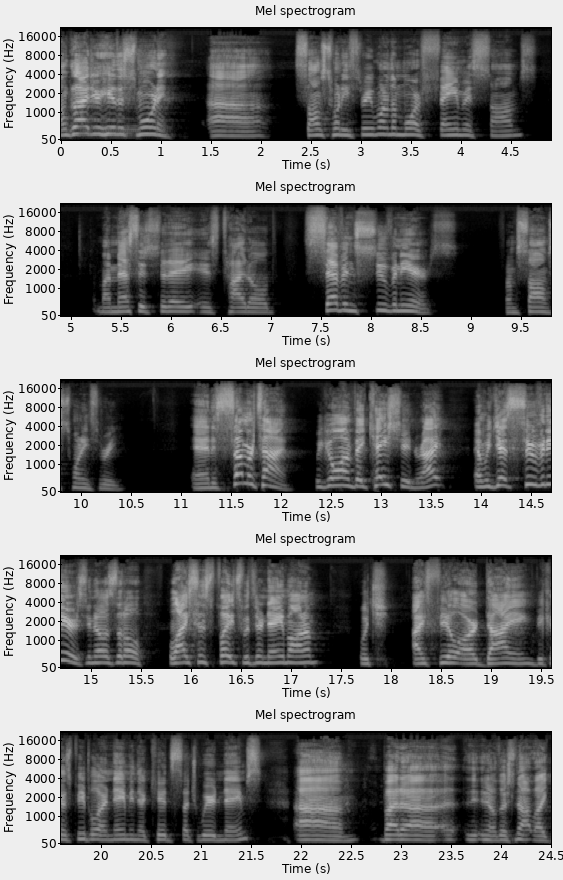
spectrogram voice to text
I'm glad you're here this morning. Uh, Psalms 23, one of the more famous Psalms. My message today is titled Seven Souvenirs from Psalms 23 and it's summertime. We go on vacation, right? And we get souvenirs, you know, those little license plates with your name on them, which I feel are dying because people are naming their kids such weird names. Um, but, uh, you know, there's not like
